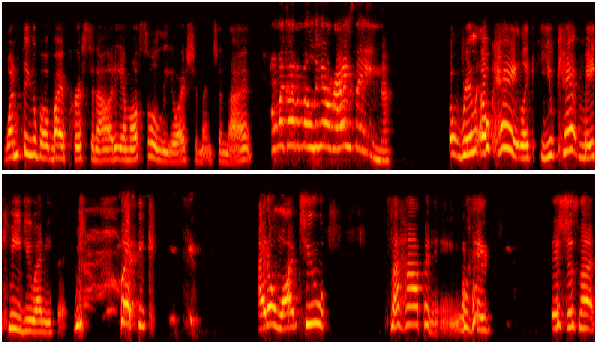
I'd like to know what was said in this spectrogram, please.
one thing about my personality i'm also a leo i should mention that. Oh my god, I'm a Leo rising. oh really? Okay like you can't make me do anything. Like i don't want to. It's not happening. Like it's just not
